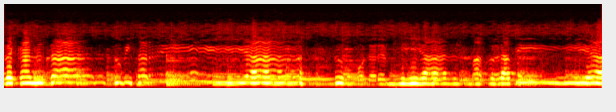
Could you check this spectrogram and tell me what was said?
de cantar tu bizarría poner en mi alma bravía,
